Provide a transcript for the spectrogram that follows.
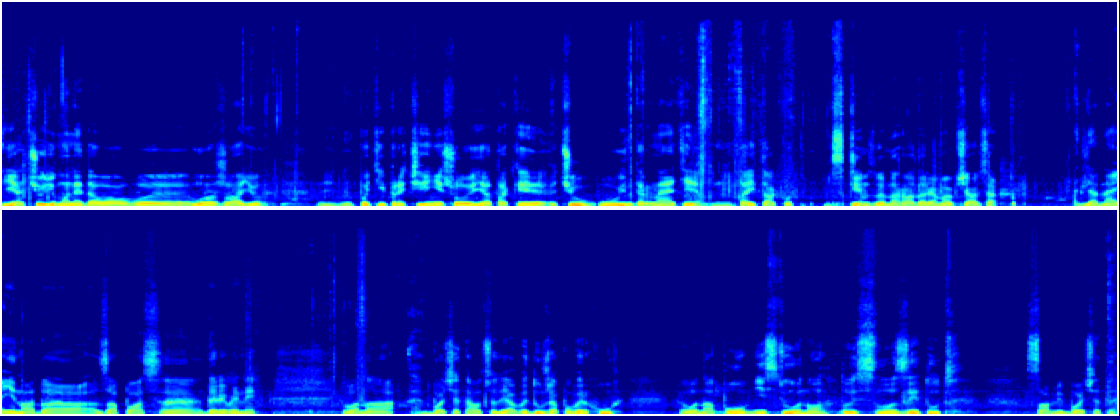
Я чого йому не давав е, урожаю. По тій причині, що я так і чув у інтернеті, та й так от з ким з виноградарями общався, для неї треба запас е, деревини. Вона, бачите, от я веду вже поверху. Вона повністю, воно, тобто лози тут, самі бачите,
